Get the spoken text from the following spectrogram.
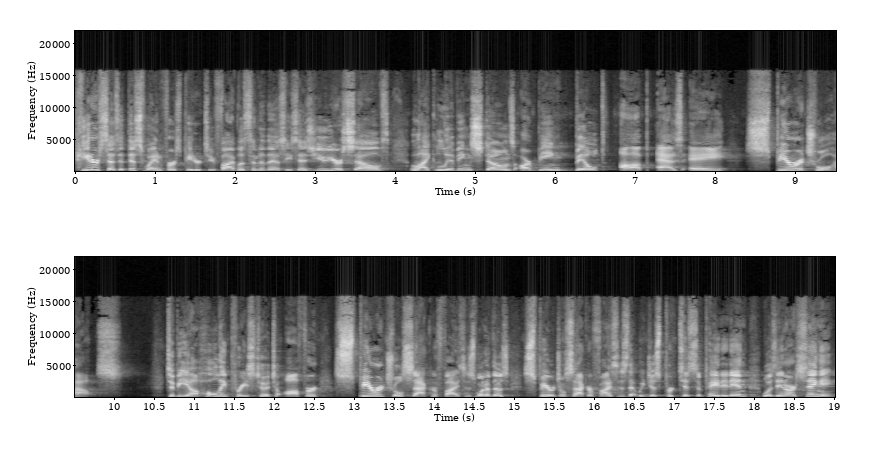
Peter says it this way in 1 Peter 2 5. Listen to this. He says, You yourselves, like living stones, are being built up as a spiritual house, to be a holy priesthood, to offer spiritual sacrifices. One of those spiritual sacrifices that we just participated in was in our singing.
